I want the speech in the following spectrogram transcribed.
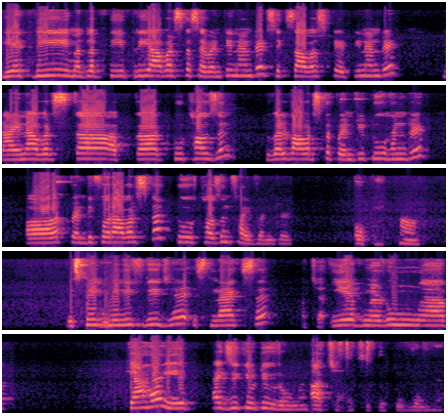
ये थ्री मतलब थ्री थ्री आवर्स का सेवनटीन हंड्रेड सिक्स आवर्स का एटीन हंड्रेड नाइन आवर्स का आपका टू थाउज़ेंड ट्वेल्व आवर्स का ट्वेंटी टू हंड्रेड और ट्वेंटी फोर आवर्स का two thousand five hundred okay हाँ। इसमें एक मिनी फ्रिज है स्नैक्स है। अच्छा ये रूम क्या है ये? एग्जीक्यूटिव रूम है। अच्छा एग्जीक्यूटिव रूम है।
